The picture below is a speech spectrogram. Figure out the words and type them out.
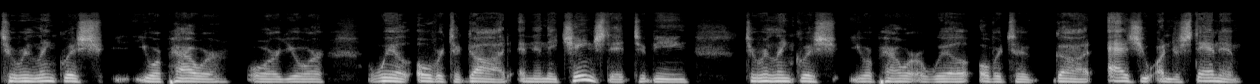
to relinquish your power or your will over to God. And then they changed it to being to relinquish your power or will over to God as you understand Him.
